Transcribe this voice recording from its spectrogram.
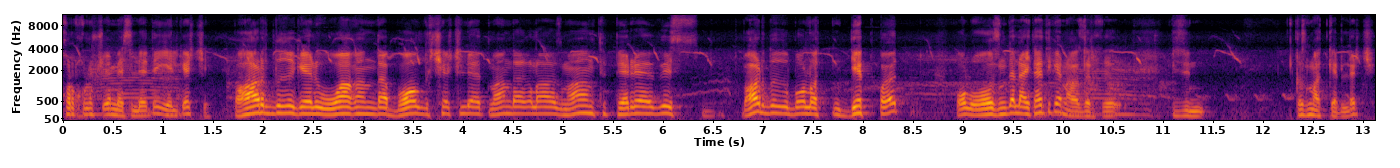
коркунуч эмес эле да элгечи баардыгы келип убагында болду чечилет мындай кылабыз мынтип беребиз баардыгы болот деп коет ол оозунда эле айтат экен азыркы биздин кызматкерлерчи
